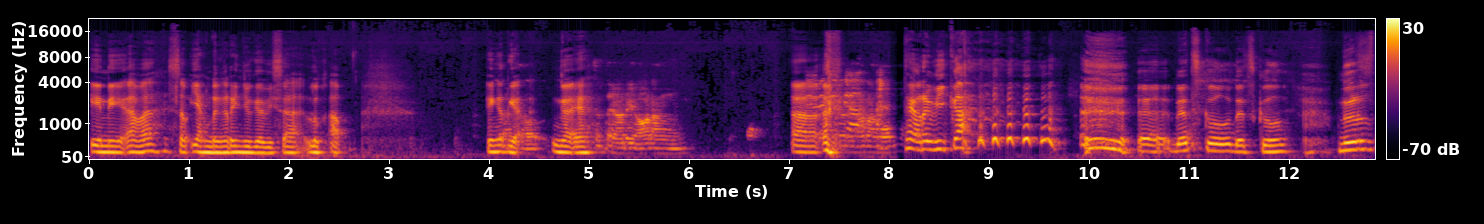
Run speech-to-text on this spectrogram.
ini apa? so- yang dengerin juga bisa look up. Ingat Nggak. Nggak ya? itu teori orang Eh, teori orang ngomong teori Mika. Eh, that's cool, that's cool. Menurut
